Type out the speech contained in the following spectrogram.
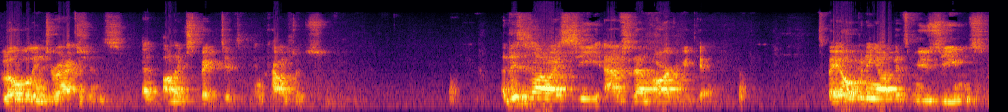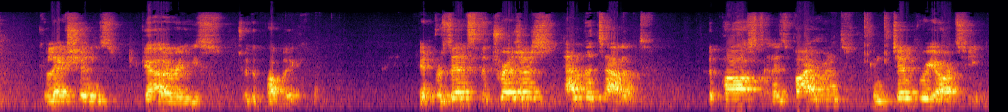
global interactions, and unexpected encounters. And this is how I see Amsterdam Art Weekend. By opening up its museums, collections, galleries to the public, it presents the treasures and the talent, the past and its vibrant contemporary art scene.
